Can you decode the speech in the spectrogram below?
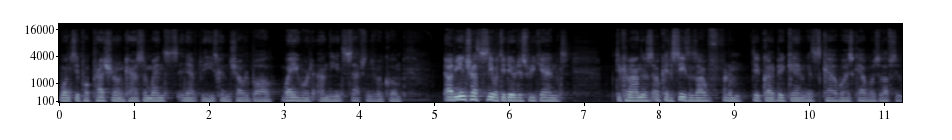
once you put pressure on Carson Wentz, inevitably he's going to throw the ball wayward and the interceptions will come. I'll be interested to see what they do this weekend. The Commanders, okay, the season's over for them. They've got a big game against the Cowboys. Cowboys will obviously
